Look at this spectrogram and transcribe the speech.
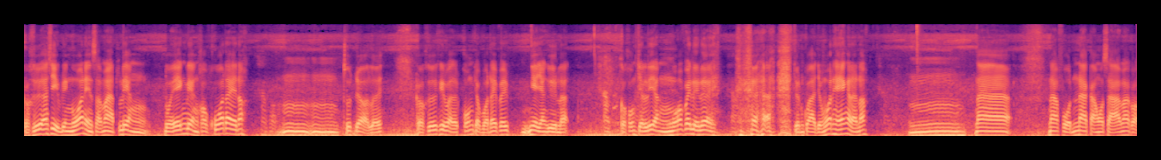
ก็คืออาชีพเลี้ยงงัวเนี่ยสามารถเลี้ยงตัวเองเลี้ยงครอบครัวได้เนาะครับผมอืมอืมสุดยอดเลย ก็คือคิดว่าคงจะบ่ได้ไปเนี่ยอย่างอื่นละ ครับ ก็คงจะเลี้ยงงัวไปเรื่อยครับๆจนกว่าจะหมดแห้งกันแหละเนาะอืมหน้าหน้าฝนหน้ากลางภาษามาก็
